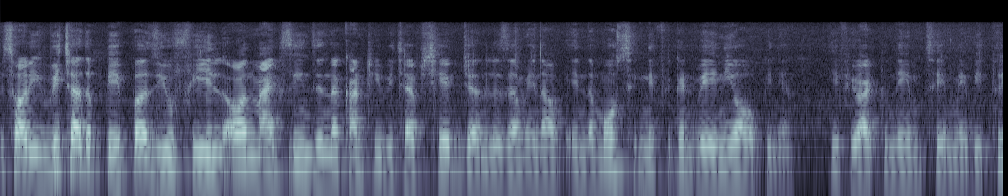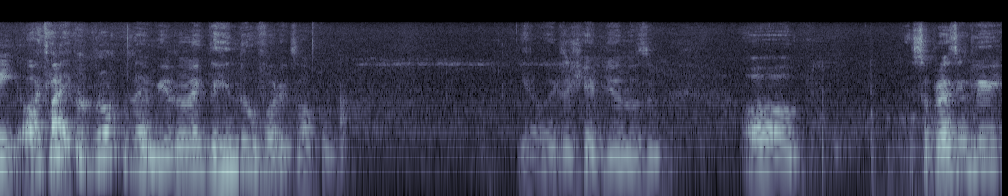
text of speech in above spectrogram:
sorry? Which are the papers you feel or magazines in the country which have shaped journalism in a, in the most significant way, in your opinion? If you had to name, say, maybe three or I five. think a lot of them, you know, like the Hindu, for example. You know, it's a shaped journalism. Uh, surprisingly,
